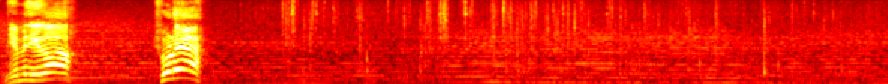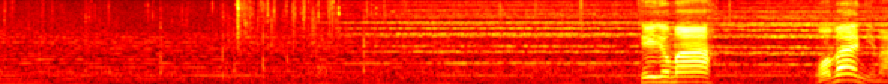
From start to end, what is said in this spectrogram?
你们几个出列。弟兄们，我问你们：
